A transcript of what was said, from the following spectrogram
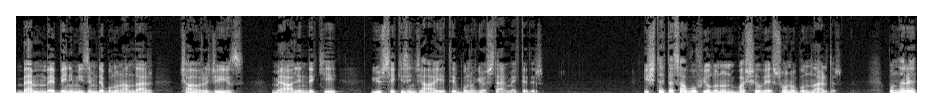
Ben ve benim izimde bulunanlar çağırıcıyız. Mealindeki 108. ayeti bunu göstermektedir. İşte tasavvuf yolunun başı ve sonu bunlardır. Bunları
